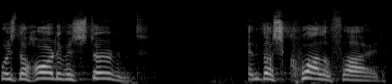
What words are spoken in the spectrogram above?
was the heart of a servant and thus qualified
